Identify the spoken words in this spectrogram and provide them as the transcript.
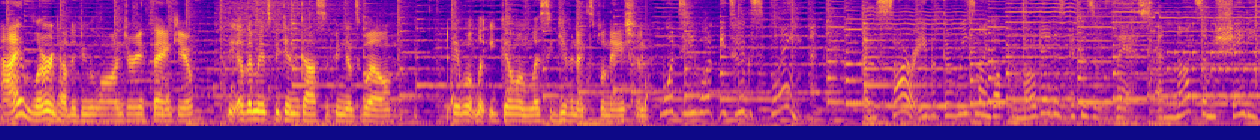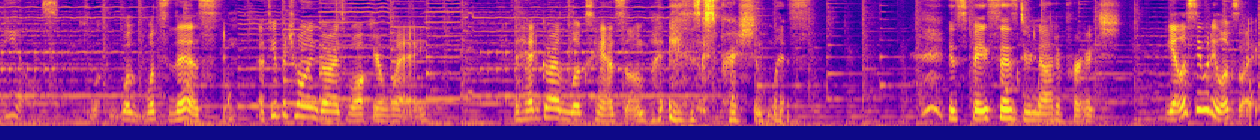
I learned how to do laundry, thank you. The other maids begin gossiping as well. They won't let you go unless you give an explanation. What do you want me to explain? I'm sorry, but the reason I got promoted is because of this, and not some shady deals. Wh- wh- what's this? A few patrolling guards walk your way. The head guard looks handsome, but is expressionless. His face says do not approach. Yeah, let's see what he looks like.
